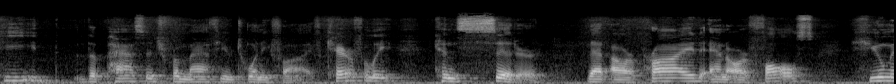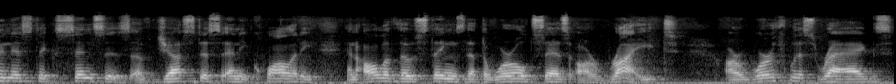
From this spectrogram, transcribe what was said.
Heed the passage from Matthew 25. Carefully consider that our pride and our false humanistic senses of justice and equality and all of those things that the world says are right are worthless rags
